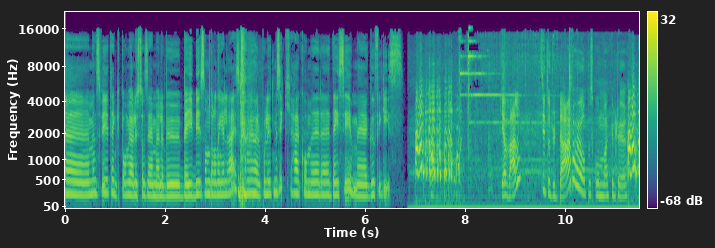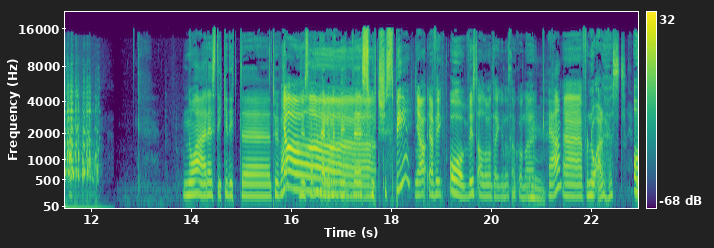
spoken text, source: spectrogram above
Eh, mens vi tenker på om vi har lyst til å se Malibu Baby som dronning eller ei, så kan vi høre på litt musikk. Her kommer eh, Daisy med Goofy Geese. Ja vel? Sitter du der og hører på skummakultur? Nå er stikket ditt, eh, Tuva. Ja! Du skal fortelle om et nytt eh, Switch-spill. Ja, jeg fikk overbevist alle om at jeg kunne snakke om det her. Ja. Eh, for nå er det høst. Å,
